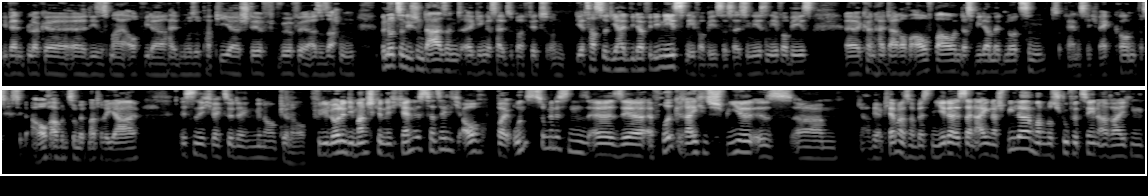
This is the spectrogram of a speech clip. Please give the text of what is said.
Eventblöcke äh, dieses Mal auch wieder halt nur so Papier, Stift, Würfel, also Sachen benutzen, die schon da sind, äh, ging das halt super fit. Und jetzt hast du die halt wieder für die nächsten EVBs. Das heißt, die nächsten EVBs äh, können halt darauf aufbauen, das wieder mitnutzen, sofern es nicht wegkommt. Das passiert auch ab und zu mit Material. Ist nicht wegzudenken, genau. Genau. Für die Leute, die Munchkin nicht kennen, ist tatsächlich auch bei uns zumindest ein äh, sehr erfolgreiches Spiel. Ist, ähm, ja, wie erklären wir das am besten? Jeder ist sein eigener Spieler, man muss Stufe 10 erreichen.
